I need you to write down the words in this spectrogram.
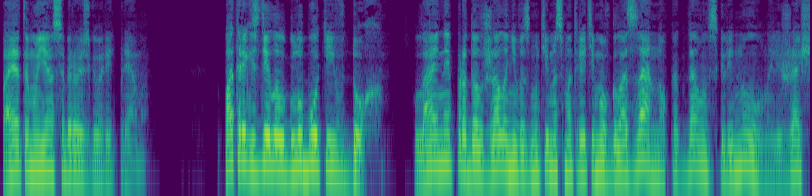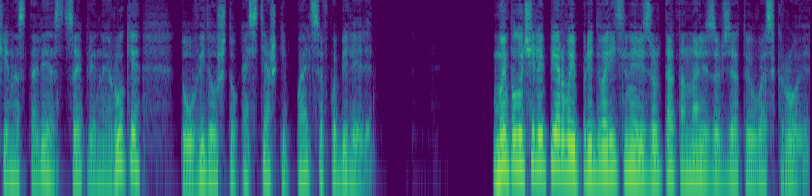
Поэтому я собираюсь говорить прямо. Патрик сделал глубокий вдох. Лайне продолжала невозмутимо смотреть ему в глаза, но когда он взглянул на лежащие на столе сцепленные руки, то увидел, что костяшки пальцев побелели. Мы получили первый предварительный результат анализа взятой у вас крови.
